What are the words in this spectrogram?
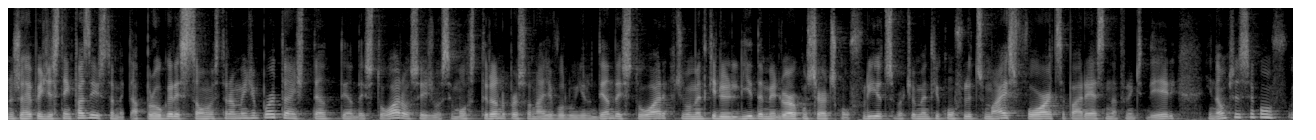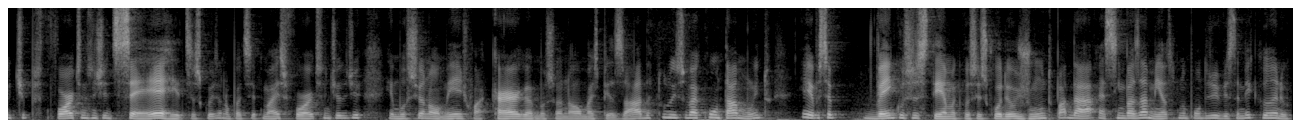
No seu RPG você tem que fazer isso também. A progressão é extremamente importante, tanto dentro da história, ou seja, você mostrando o personagem evoluindo dentro da história, no momento que ele lida melhor com certos conflitos, a partir do momento que conflitos mais fortes aparecem na frente dele, e não precisa ser tipo forte no sentido de CR, essas coisas, não pode ser mais forte no sentido de emocionalmente, com a carga emocional mais pesada. Tudo isso vai contar muito, e aí você vem com o sistema que você escolheu junto para dar esse embasamento no ponto de vista mecânico.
